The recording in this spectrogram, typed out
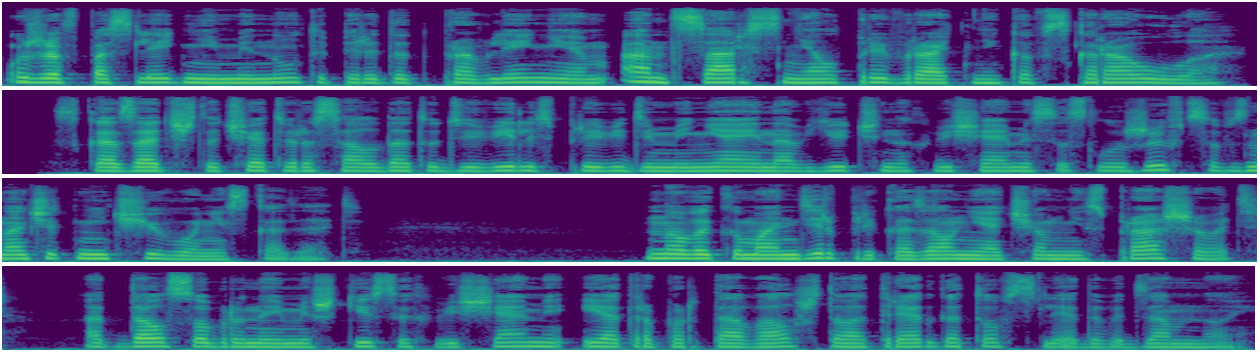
Уже в последние минуты перед отправлением Ансар снял привратников с караула. Сказать, что четверо солдат удивились при виде меня и навьюченных вещами сослуживцев, значит ничего не сказать. Новый командир приказал ни о чем не спрашивать, отдал собранные мешки с их вещами и отрапортовал, что отряд готов следовать за мной.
